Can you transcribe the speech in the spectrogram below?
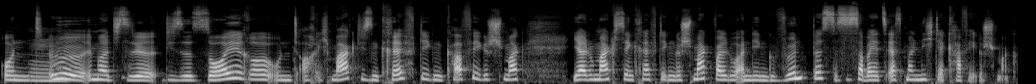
und mhm. öh, immer diese, diese Säure und ach, ich mag diesen kräftigen Kaffeegeschmack. Ja, du magst den kräftigen Geschmack, weil du an den gewöhnt bist. Das ist aber jetzt erstmal nicht der Kaffeegeschmack.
